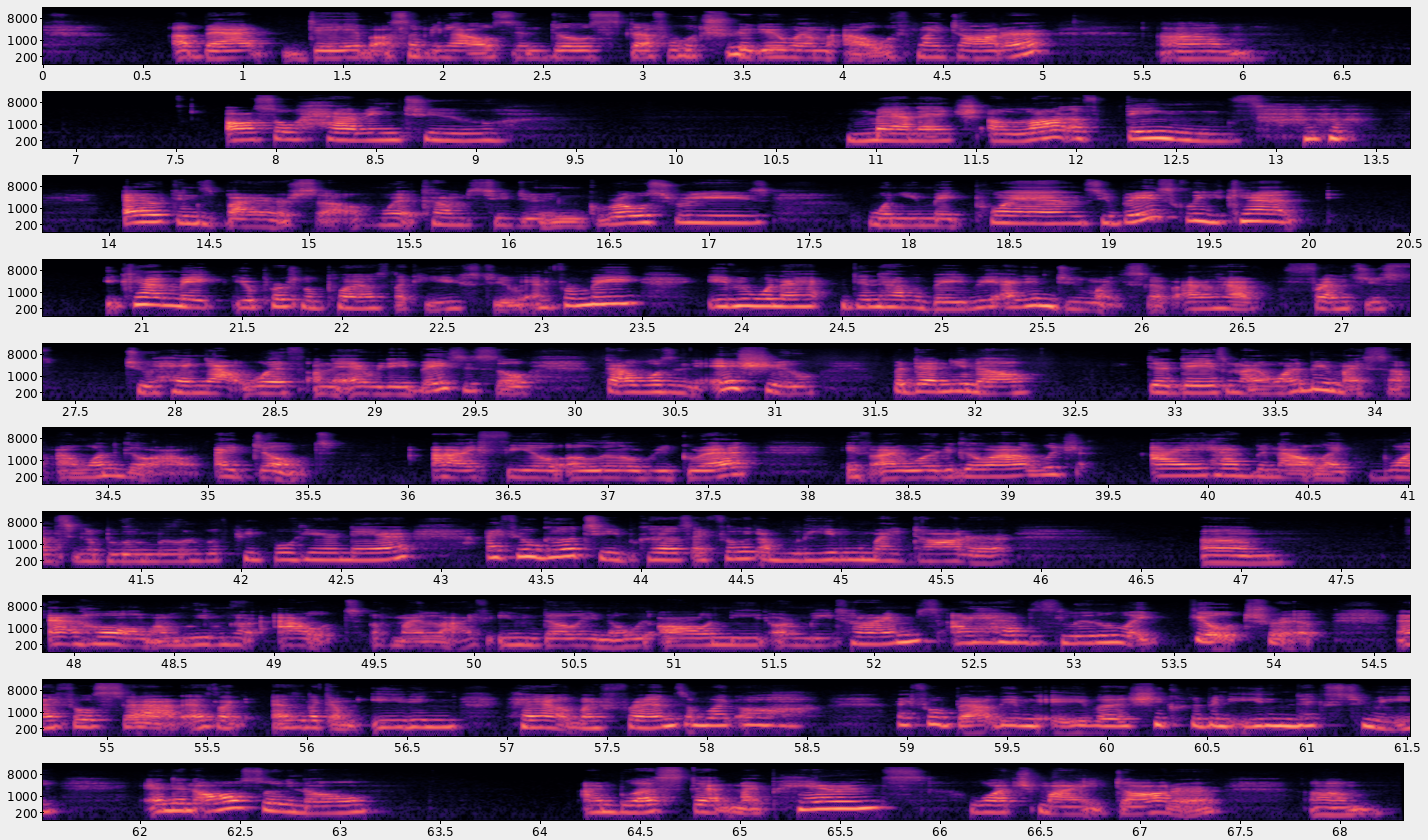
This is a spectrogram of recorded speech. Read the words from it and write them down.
a bad day about something else, and those stuff will trigger when I'm out with my daughter. Um, also, having to manage a lot of things. Everything's by yourself when it comes to doing groceries, when you make plans. You basically you can't you can't make your personal plans like you used to. And for me, even when I didn't have a baby, I didn't do my stuff. I don't have friends just to hang out with on an everyday basis, so that wasn't an issue. But then, you know, there are days when I want to be myself. I want to go out. I don't. I feel a little regret if I were to go out, which I have been out like once in a blue moon with people here and there. I feel guilty because I feel like I'm leaving my daughter um, at home. I'm leaving her out of my life, even though you know we all need our me times. I have this little like guilt trip, and I feel sad as like as like I'm eating, hang out with my friends. I'm like, oh, I feel bad leaving Ava. She could have been eating next to me, and then also you know, I'm blessed that my parents watch my daughter. Um,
